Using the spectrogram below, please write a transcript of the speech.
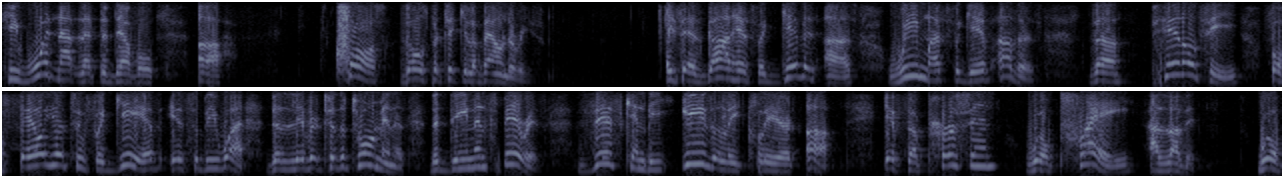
he would not let the devil uh, cross those particular boundaries. It says, God has forgiven us, we must forgive others. The penalty for failure to forgive is to be what? Delivered to the tormentors, the demon spirits. This can be easily cleared up if the person will pray, I love it, will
